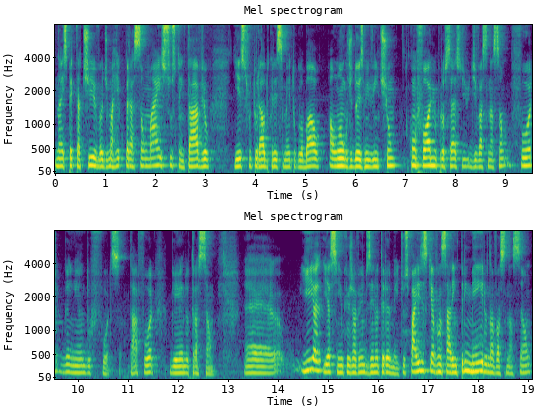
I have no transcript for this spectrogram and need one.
na expectativa de uma recuperação mais sustentável e estrutural do crescimento global ao longo de 2021, conforme o processo de, de vacinação for ganhando força, tá? for ganhando tração. É, e, e assim, o que eu já venho dizendo anteriormente, os países que avançarem primeiro na vacinação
